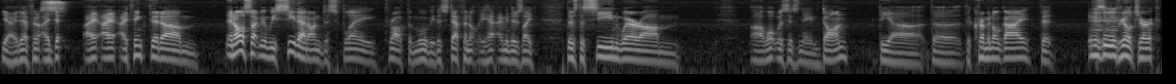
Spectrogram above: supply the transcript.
Yeah, I definitely I, de- I, I I think that um and also I mean we see that on display throughout the movie. This definitely ha- I mean there's like there's the scene where um uh what was his name? Don, the uh the the criminal guy that a real jerk.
